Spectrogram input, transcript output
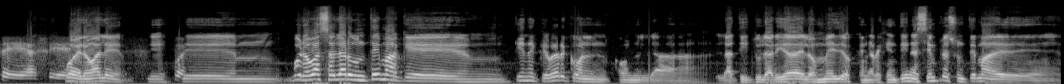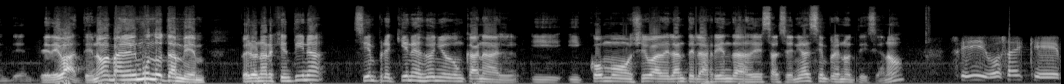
sí, así es. Bueno, vale. Este, bueno. vas a hablar de un tema que mm, tiene que ver con, la, titularidad de los medios, que en Argentina siempre es un tema de, debate, ¿no? En el mundo también, pero en Argentina siempre quién es dueño de un canal y, y cómo lleva adelante las riendas de esa señal siempre es noticia, ¿no? Sí, vos sabés que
